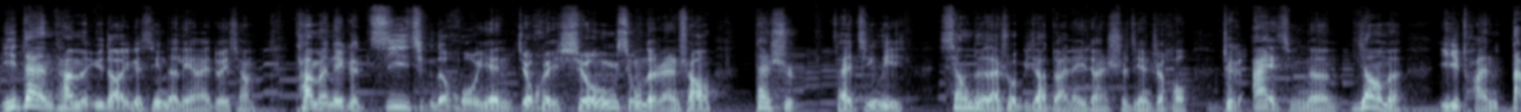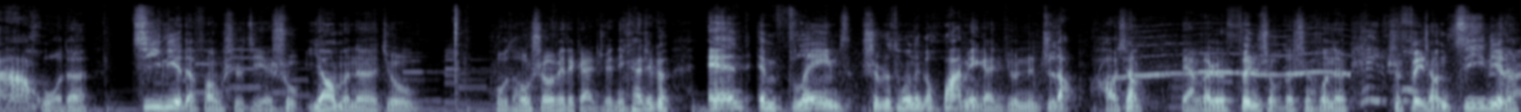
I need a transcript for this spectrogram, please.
一旦他们遇到一个新的恋爱对象，他们那个激情的火焰就会熊熊的燃烧。但是在经历相对来说比较短的一段时间之后，这个爱情呢，要么以一团大火的激烈的方式结束，要么呢就虎头蛇尾的感觉，你看这个 end in flames 是不是从那个画面感你就能知道，好像两个人分手的时候呢是非常激烈的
